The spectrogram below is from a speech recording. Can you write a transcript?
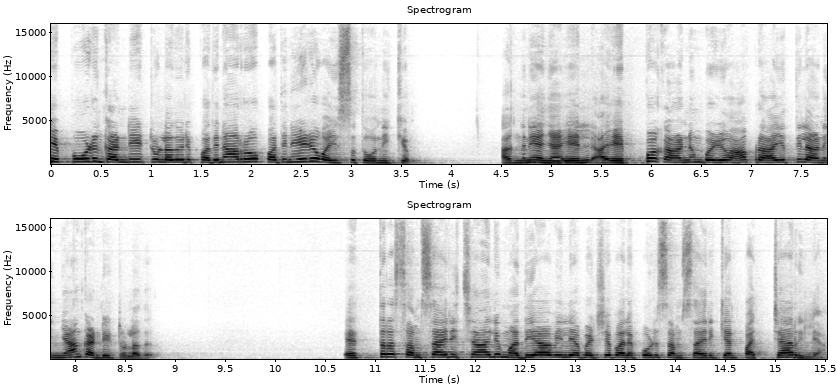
എപ്പോഴും കണ്ടിട്ടുള്ളത് ഒരു പതിനാറോ പതിനേഴോ വയസ്സ് തോന്നിക്കും. അങ്ങനെയാണ് ഞാൻ എൽ എപ്പോൾ കാണുമ്പോഴും ആ പ്രായത്തിലാണ് ഞാൻ കണ്ടിട്ടുള്ളത്. എത്ര സംസാരിച്ചാലും മതിയാവില്ല പക്ഷെ പലപ്പോഴും സംസാരിക്കാൻ പറ്റാറില്ല.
